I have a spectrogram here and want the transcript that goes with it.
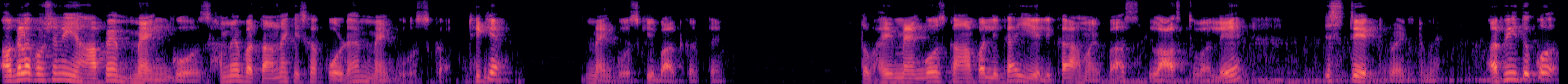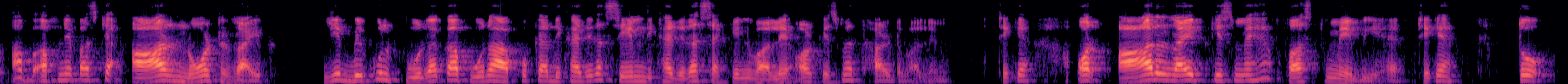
अगला क्वेश्चन है यहाँ पे मैंगोज हमें बताना है किसका कोड है मैंगोज का, ठीक है? मैंगोज की बात करते हैं। तो भाई मैंगोज कहाँ पर लिखा है? ये लिखा है हमारे पास लास्ट वाले स्टेटमेंट में। अभी देखो, अब अपने पास क्या आर नॉट राइट ये बिल्कुल पूरा का पूरा आपको क्या दिखाई दे रहा सेम दिखाई दे रहा है सेकेंड वाले और किसमें? थर्ड वाले में, ठीक है? और आर राइट किसमें है? फ़र्स्ट में भी है, ठीक है? तो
